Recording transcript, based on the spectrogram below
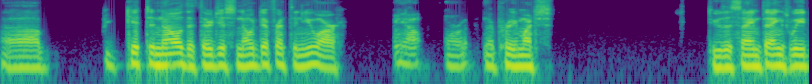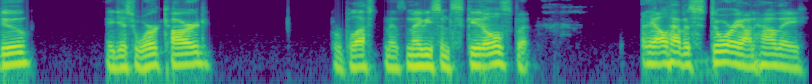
Uh, get to know that they're just no different than you are. You know, or they're pretty much do the same things we do. They just worked hard were blessed with maybe some skills, but they all have a story on how they,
